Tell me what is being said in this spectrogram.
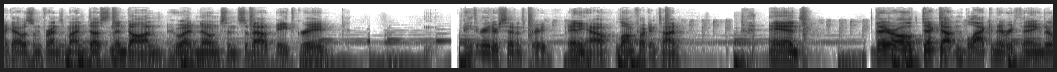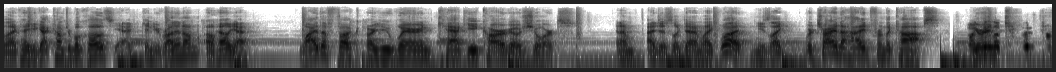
I got with some friends of mine, Dustin and Don, who I'd known since about eighth grade. Eighth grade or seventh grade? Anyhow, long fucking time. And they're all decked out in black and everything. They're like, "Hey, you got comfortable clothes? Yeah. Can you run in them? Oh hell yeah. Why the fuck are you wearing khaki cargo shorts?" And I'm, I just looked at him like, "What?" And he's like, "We're trying to hide from the cops." Like, You're you in- look good for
